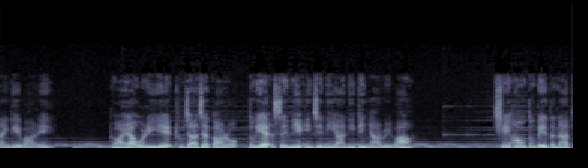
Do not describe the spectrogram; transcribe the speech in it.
နိုင်ခဲ့ပါတယ်။ ဒွာရဝရီရဲ့ထူးခြားချက်ကတော့သူ့ရဲ့အစိမ့်မြင့်အင်ဂျင်နီယာနည်းပညာတွေပါရှေးဟောင်းသုတေသနပ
